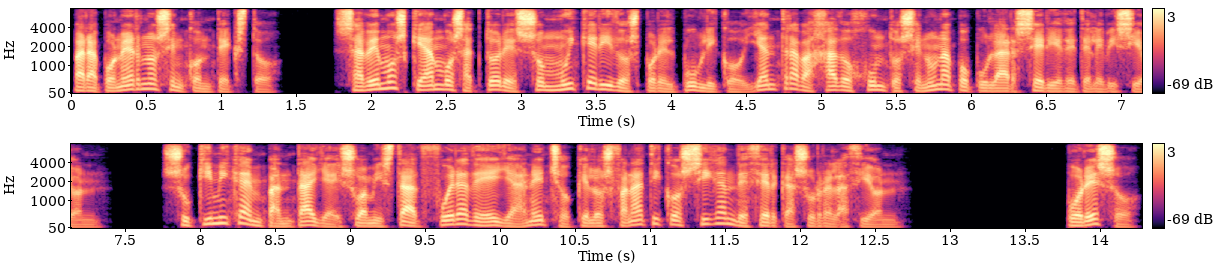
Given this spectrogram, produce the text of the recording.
Para ponernos en contexto, sabemos que ambos actores son muy queridos por el público y han trabajado juntos en una popular serie de televisión. Su química en pantalla y su amistad fuera de ella han hecho que los fanáticos sigan de cerca su relación. Por eso,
